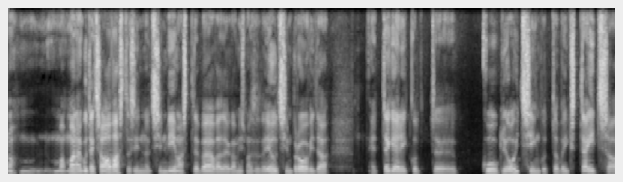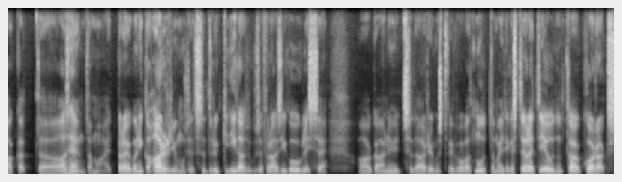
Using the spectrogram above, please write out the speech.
noh, ma, ma nagu täitsa avastasin nüüd siin viimaste päevadega, mis ma seda jõudsin proovida. et tegelikult eh, Google'i otsingut ta võiks täitsa hakata asendama, et praegu on ikka harjumus, et sa trükid igasuguse fraasi Google'isse. aga nüüd seda harjumust võib vabalt muuta, ma ei tea, kas te olete jõudnud ka korraks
